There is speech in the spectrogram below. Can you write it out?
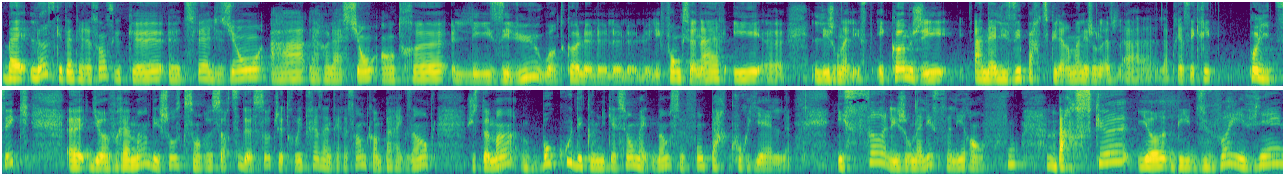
Bien, là, ce qui est intéressant, c'est que euh, tu fais allusion à la relation entre les élus, ou en tout cas les fonctionnaires et euh, les journalistes. Et comme j'ai analysé particulièrement les journalistes, la presse écrite politique, euh, il y a vraiment des choses qui sont ressorties de ça que j'ai trouvé très intéressantes, comme par exemple, justement, beaucoup des communications maintenant se font par courriel. Et ça, les journalistes, ça les rend fous hum. parce qu'il y a des, du va-et-vient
